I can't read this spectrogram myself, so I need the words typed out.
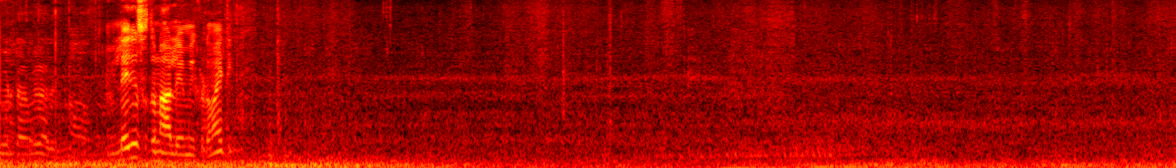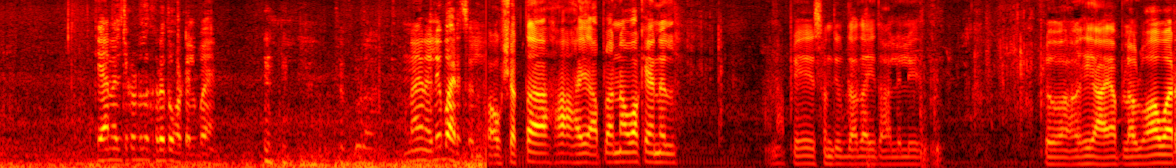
झाले लय दिवसातून आलोय मी इकडं माहिती? कॅनलच्या कडे खरं तर हॉटेल पाहिजे नाही नाही लय बाहेर चल पाहू शकता हा आहे आपला नवा कॅनल आणि आपले संदीप दादा इथं आलेले आहेत. आपलं हे आहे आपला वावर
